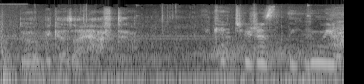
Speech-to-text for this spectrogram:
I do it because I have to. Why can't you just leave me alone?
